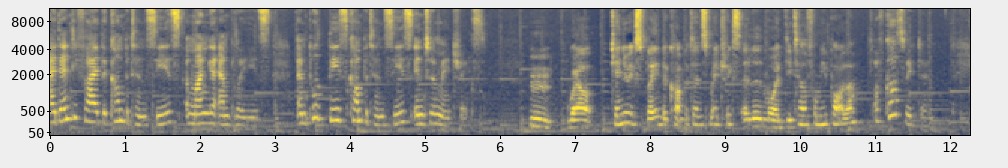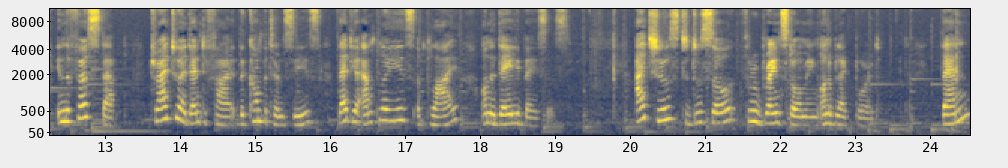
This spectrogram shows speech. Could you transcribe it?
Identify the competencies among your employees and put these competencies into a matrix. Hmm, well, can you explain the competence matrix a little more in detail for me, Paula? Of course, Victor. In the first step, try to identify the competencies that your employees apply on a daily basis. I choose to do so through brainstorming on a blackboard. Then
